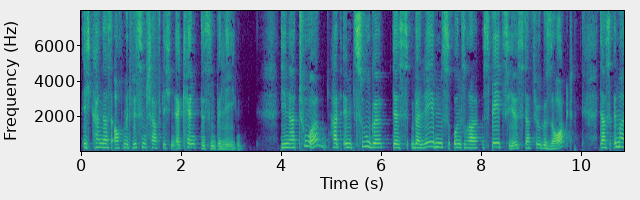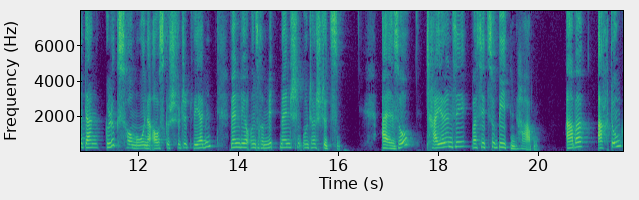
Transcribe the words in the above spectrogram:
ich kann das auch mit wissenschaftlichen Erkenntnissen belegen. Die Natur hat im Zuge des Überlebens unserer Spezies dafür gesorgt, dass immer dann Glückshormone ausgeschüttet werden, wenn wir unsere Mitmenschen unterstützen. Also teilen Sie, was Sie zu bieten haben. Aber Achtung,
